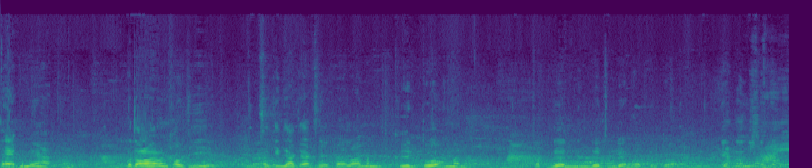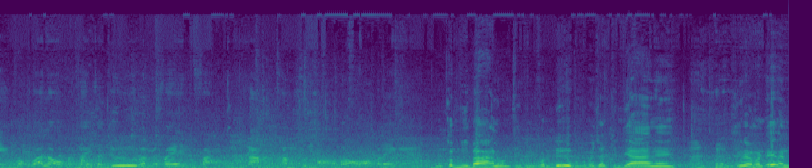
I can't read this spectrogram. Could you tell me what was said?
แตกมันไม่หักนะค่ะก็ต้องรอให้มันเข้าที่ถ้ากินยาแก้อักเสบไปร้อยมันคืนตัวของมันค่ะสักเดือนหนึ่งเดือนสองเดือนก็เป็นตัวแล้วอย่างน้องชายเองบอกว่าเราค่อนข้างจะดื้อแบบไม่ค่อยฟังตามคำคุณหมอบอกอะไรอย่างเงี้ยมัน ก็มีบ้างแหละบางทีเป็นคนดื้อมันก็ไม่ชอบกินยาไงคิดว่ามันเอ๊ะมัน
